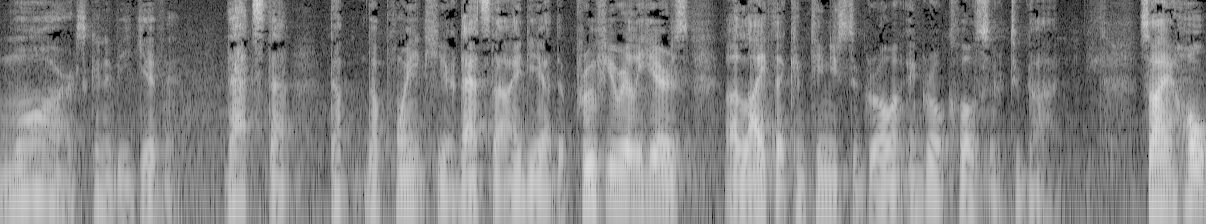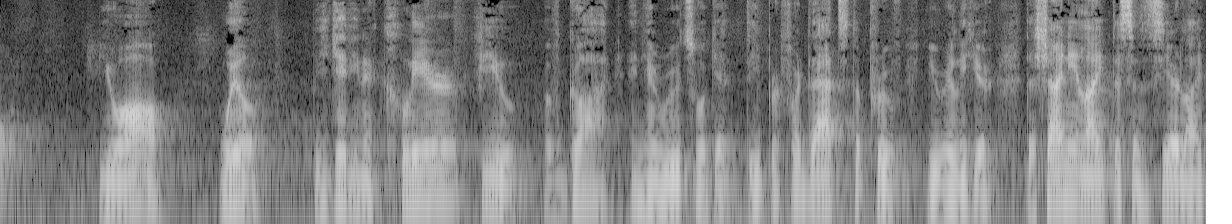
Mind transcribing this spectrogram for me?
more is going to be given. That's the, the, the point here. That's the idea. The proof you really hear is a life that continues to grow and grow closer to God. So I hope you all will be getting a clear view of God and your roots will get deeper. For that's the proof you really hear. The shining light, the sincere life,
